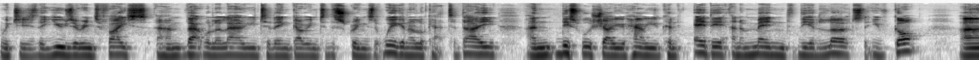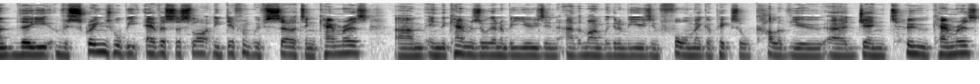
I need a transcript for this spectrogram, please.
which is the user interface. Um, that will allow you to then go into the screens that we're going to look at today. And this will show you how you can edit and amend the alerts that you've got. Uh, the, the, screens will be ever so slightly different with certain cameras. Um, in the cameras we're going to be using at the moment, we're going to be using 4 megapixel ColorVu uh, Gen 2 cameras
